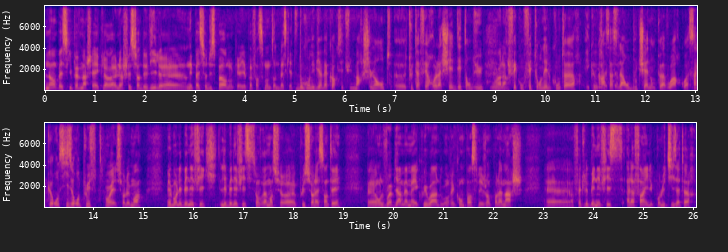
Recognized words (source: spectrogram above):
Non, parce qu'ils peuvent marcher avec leurs chaussures de ville. on n'est pas sûr du sport, donc il n'y a pas forcément besoin de baskets. Donc on est bien d'accord que c'est une marche lente, tout à fait relâchée, détendue, qui fait qu'on fait tourner le compteur et que grâce à cela, en bout de chaîne, on peut avoir quoi 5 euros, 6 euros de plus Oui, sur le mois. Mais bon, les bénéfices, les bénéfices, ils sont vraiment sur, euh, plus sur la santé. Euh, on le voit bien même avec WeWard où on récompense les gens pour la marche. Euh, en fait, le bénéfice, à la fin, il est pour l'utilisateur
